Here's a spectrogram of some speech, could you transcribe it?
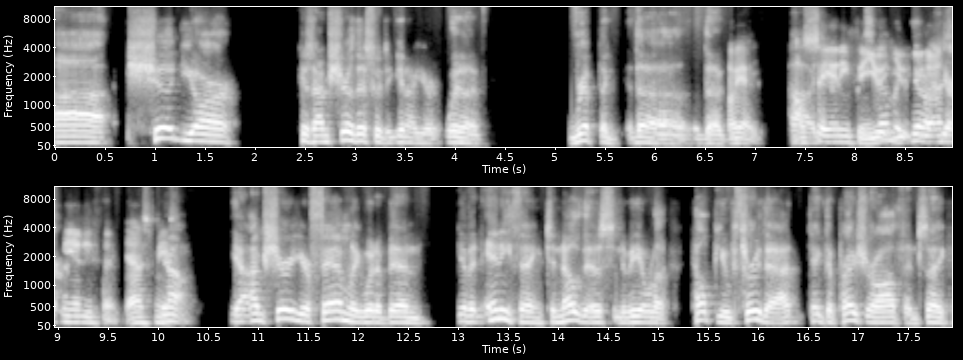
Uh, should your, because I'm sure this would, you know, your would have ripped the the the. Oh yeah, I'll uh, say anything. You, you, you, ask me anything. Ask me. Yeah. Anything. Yeah. I'm sure your family would have been given anything to know this and to be able to help you through that, take the pressure off and say,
